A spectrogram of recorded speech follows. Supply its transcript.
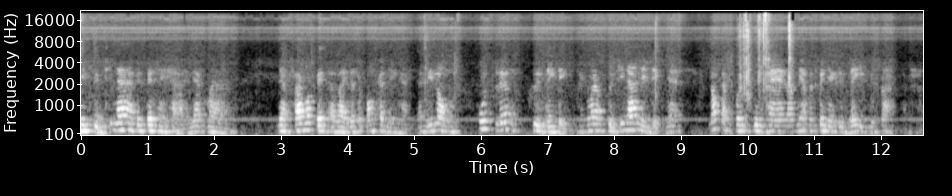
มีผื่นที่หน้าเป็นเป็นหายหายๆเนี่ยมา อยากทราบว่าเป็นอะไรแล้วจะป้องกันยังไง อันนี้ลอง พูดเรื่องผื่นในเด็กนะว่าผื่นที่หน้าในเด็กเนี่ย นอกจากคนภูมิแพ้แล้วเนี่ยมันเป็นอย่างอื่นได้อีกหรือเปล่าคะ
